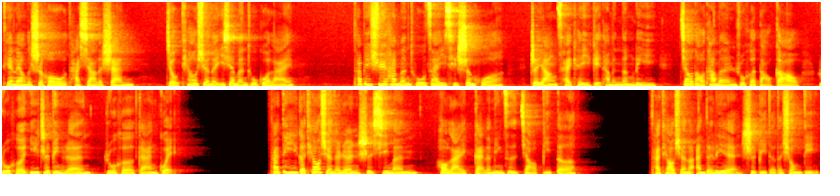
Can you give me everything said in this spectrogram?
天亮的时候，他下了山，就挑选了一些门徒过来。他必须和门徒在一起生活，这样才可以给他们能力，教导他们如何祷告，如何医治病人，如何赶鬼。他第一个挑选的人是西门，后来改了名字叫彼得。他挑选了安德烈，是彼得的兄弟，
